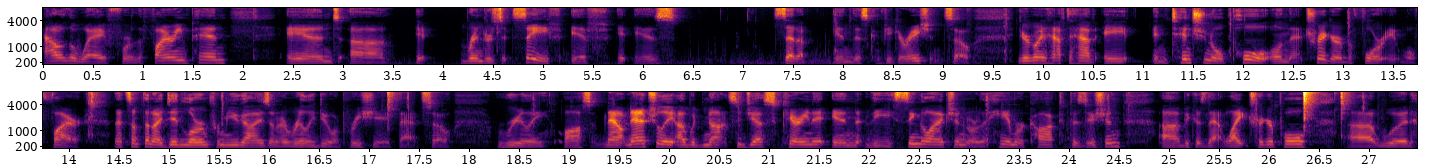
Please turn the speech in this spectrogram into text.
out of the way for the firing pin and uh, it renders it safe if it is set up in this configuration. So you're going to have to have a intentional pull on that trigger before it will fire. That's something I did learn from you guys and I really do appreciate that. So really awesome. Now, naturally, I would not suggest carrying it in the single action or the hammer cocked position uh, because that light trigger pull uh, would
